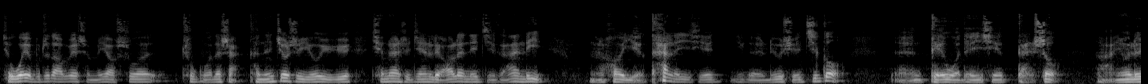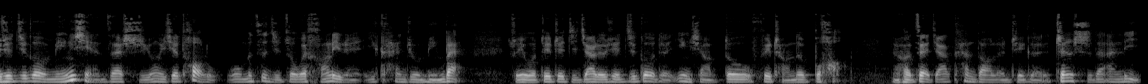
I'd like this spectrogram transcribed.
就我也不知道为什么要说出国的事儿，可能就是由于前段时间聊了那几个案例，然后也看了一些那个留学机构，嗯，给我的一些感受啊，因为留学机构明显在使用一些套路，我们自己作为行里人一看就明白，所以我对这几家留学机构的印象都非常的不好。然后在家看到了这个真实的案例，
